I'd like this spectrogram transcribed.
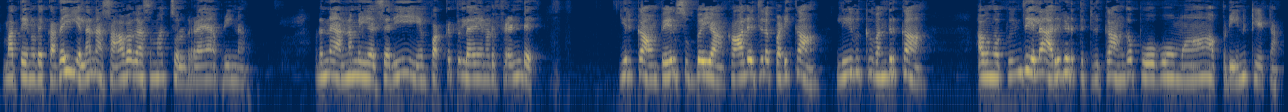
மற்ற என்னோட கதையெல்லாம் நான் சாவகாசமா சொல்றேன் அப்படின்னா. உடனே அன்னமையா சரி என் பக்கத்துல என்னோட ஃப்ரெண்டு இருக்கான் அவன் பேரு சுப்பையா. காலேஜ்ல படிக்கான் லீவுக்கு வந்திருக்கான். அவங்க புஞ்சையெல்லாம் அருகெடுத்துட்டு இருக்கா அங்க போவோமா அப்படின்னு கேட்டான்.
